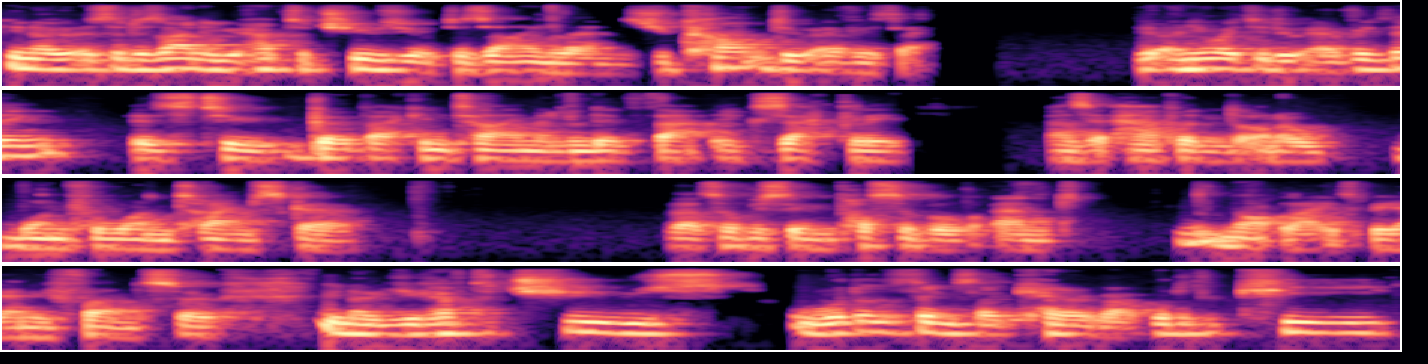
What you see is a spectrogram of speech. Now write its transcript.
you know, as a designer, you have to choose your design lens. You can't do everything. The only way to do everything is to go back in time and live that exactly as it happened on a one for one time scale. That's obviously impossible and not likely to be any fun. So, you know, you have to choose what are the things I care about? What are the key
